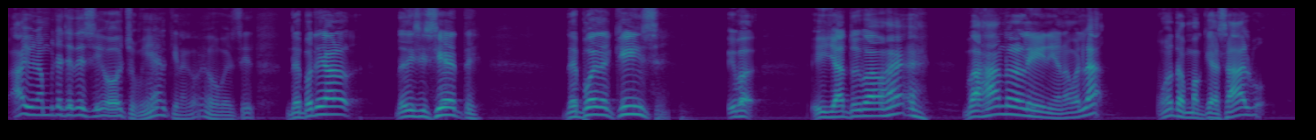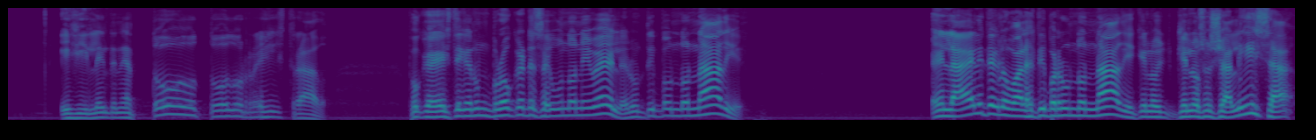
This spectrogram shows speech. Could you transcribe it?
Hay una muchacha de 18, mierda, jovencita. Después de, de 17, después de 15, iba y ya tú ibas eh, bajando la línea, ¿no verdad? Bueno, estamos aquí a salvo. Y Gilén tenía todo, todo registrado. Porque este era un broker de segundo nivel, era un tipo un don nadie. En la élite global, el tipo don nadie, quien lo, quien lo socializa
